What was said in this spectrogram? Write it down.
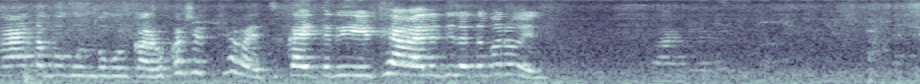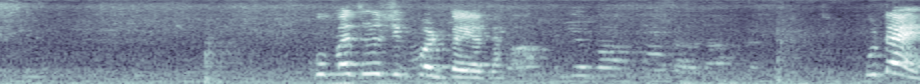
काय आता बघून बघून काढू. कशात ठेवायचं? काहीतरी ठेवायला दिलं तर बरं होईल. खूपच रुचिक पडतोय आता. कुठं आहे?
